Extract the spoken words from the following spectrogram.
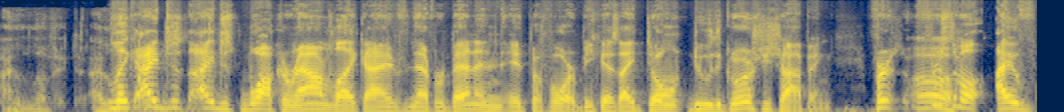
I love it. I Like love I just I just walk around like I've never been in it before because I don't do the grocery shopping. First, first of Oh. all, I've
